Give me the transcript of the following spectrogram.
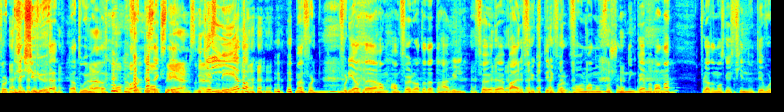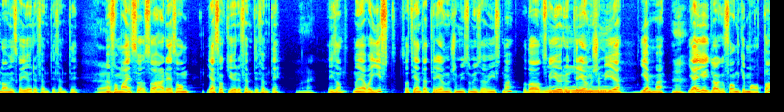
40-20. 40-20. Ja, to i matte. Ja, pairen 40-60. Ikke le, da! Men for, fordi at eh, han, han føler at dette her vil føre, bære frukter i form av noen forsoning på hjemmebane. Fordi at nå skal vi finne ut i hvordan vi skal gjøre 50-50. Ja. Men for meg så, så er det sånn Jeg skal ikke gjøre 50-50. Nei. Ikke sant? Når jeg var gift, så tjente jeg tre ganger så mye som hun jeg var gift med. Og da skal jeg gjøre hun tre ganger så mye hjemme. Jeg lager faen ikke mat da.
